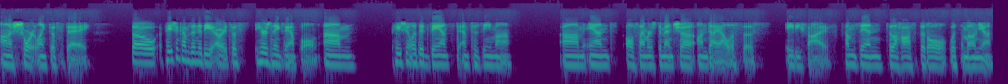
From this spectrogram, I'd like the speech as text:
on a short length of stay. So a patient comes into the, all right, so here's an example. Um, patient with advanced emphysema um, and Alzheimer's dementia on dialysis, 85, comes in to the hospital with pneumonia,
